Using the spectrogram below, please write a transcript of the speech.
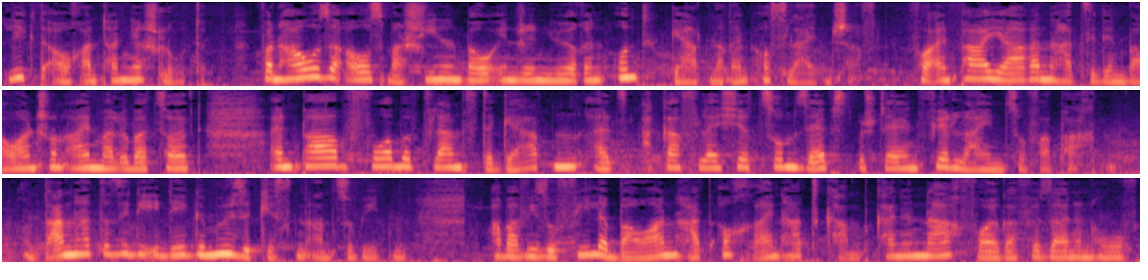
liegt auch an Tanja Schlote. Von Hause aus Maschinenbauingenieurin und Gärtnerin aus Leidenschaft. Vor ein paar Jahren hat sie den Bauern schon einmal überzeugt, ein paar vorbepflanzte Gärten als Ackerfläche zum Selbstbestellen für Laien zu verpachten. Und dann hatte sie die Idee, Gemüsekisten anzubieten. Aber wie so viele Bauern hat auch Reinhard Kamp keinen Nachfolger für seinen Hof.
